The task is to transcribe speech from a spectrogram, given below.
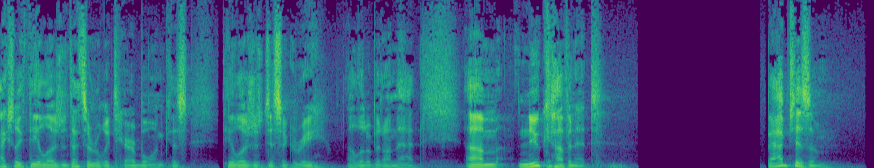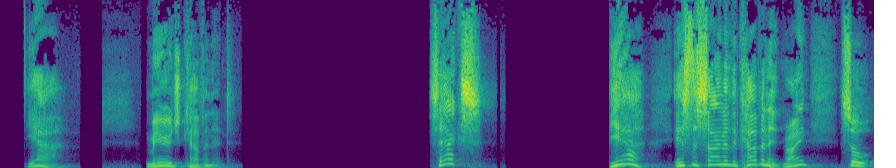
Actually, theologians, that's a really terrible one because theologians disagree a little bit on that. Um, new covenant, baptism, yeah. Marriage covenant, sex, yeah. It's the sign of the covenant, right? So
